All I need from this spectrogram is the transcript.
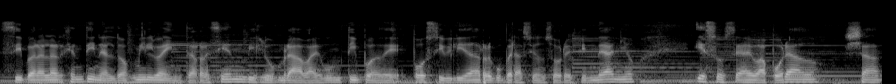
si para la Argentina el 2020 recién vislumbraba algún tipo de posibilidad de recuperación sobre fin de año, eso se ha evaporado, ya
